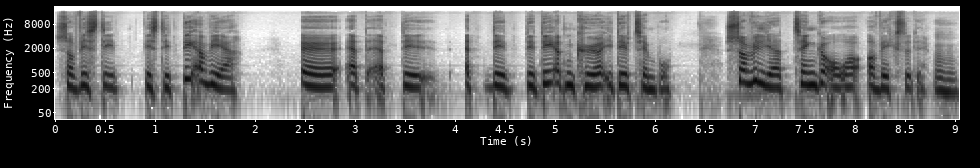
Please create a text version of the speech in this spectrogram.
Så hvis det, hvis det er der, vi er, øh, at, at, det, at det, det er der, den kører i det tempo, så vil jeg tænke over at vækste det. Mhm.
